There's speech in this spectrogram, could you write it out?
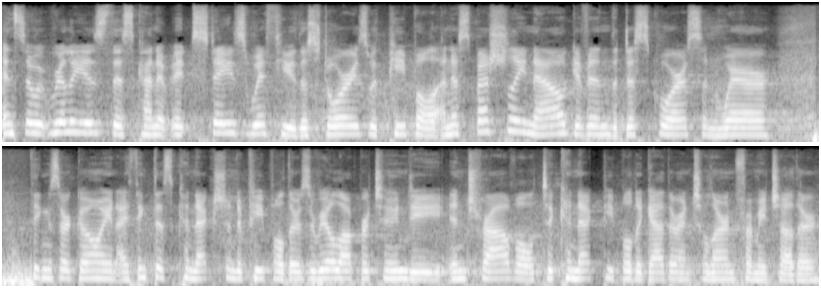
And so it really is this kind of, it stays with you, the stories with people, and especially now, given the discourse and where things are going, I think this connection to people, there's a real opportunity in travel to connect people together and to learn from each other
